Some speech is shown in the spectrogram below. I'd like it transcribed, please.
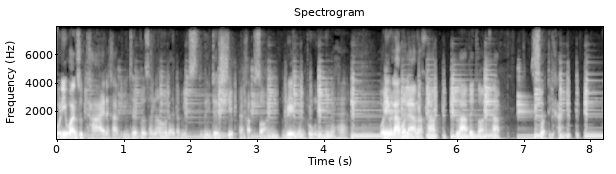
วันนี้วันสุดท้ายนะครับ interpersonal dynamics leadership นะครับสอนเรียนกันพรุ่งนี้นะฮะวันนี้เวลาหมดแล้วนะครับ ลาไปก่อนครับ สวัสดีครับ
